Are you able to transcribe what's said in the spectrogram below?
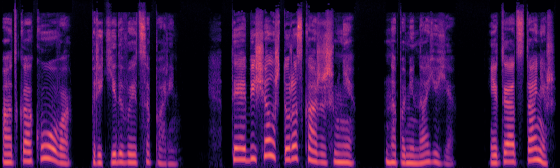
От какого? прикидывается парень. Ты обещал, что расскажешь мне, напоминаю я. И ты отстанешь?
